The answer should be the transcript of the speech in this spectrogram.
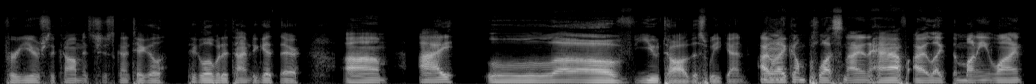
for years to come. It's just going to take a take a little bit of time to get there. Um, I love Utah this weekend. I like them plus nine and a half. I like the money line.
